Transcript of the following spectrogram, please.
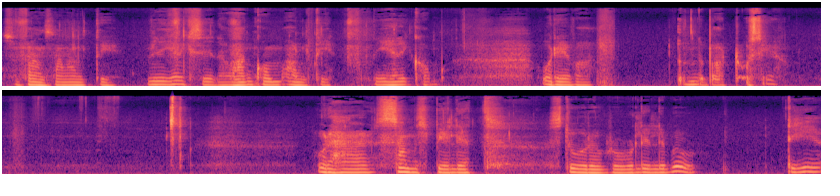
så fanns han alltid vid Eriks sida och han kom alltid när Erik kom. Och det var underbart att se. Och det här samspelet storebror och lillebror, det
